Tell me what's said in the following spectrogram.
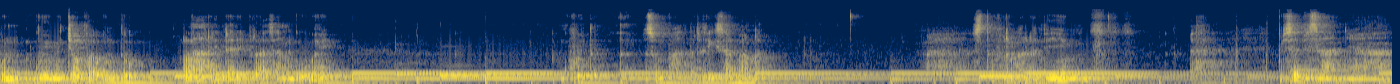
dan kalaupun gue mencoba untuk lari dari perasaan gue gue tuh sumpah tersiksa banget. Astagfirullahaladzim. Bisa-bisanya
